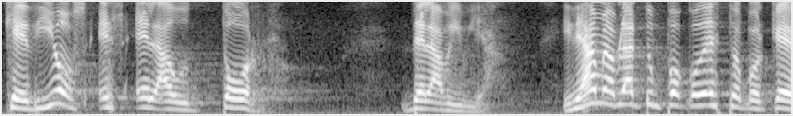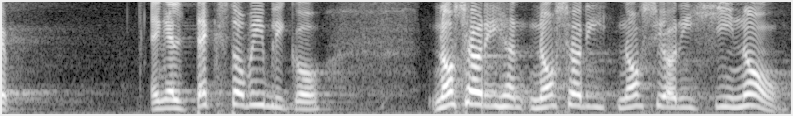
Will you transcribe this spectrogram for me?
que Dios es el autor de la Biblia. Y déjame hablarte un poco de esto porque en el texto bíblico no se, no, no se originó,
